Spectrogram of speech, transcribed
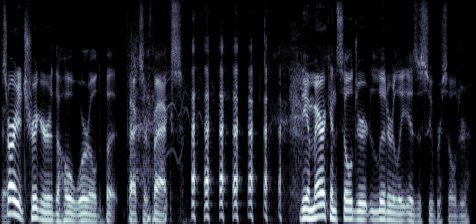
Sorry to trigger the whole world, but facts are facts. the American soldier literally is a super soldier.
